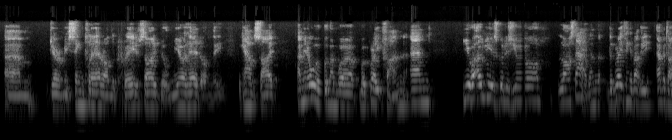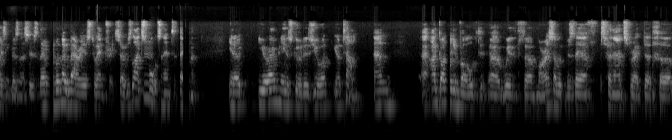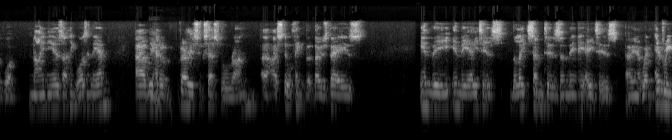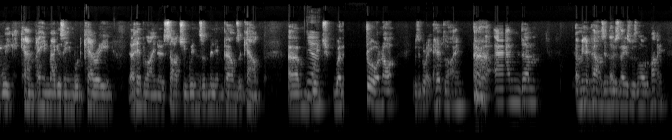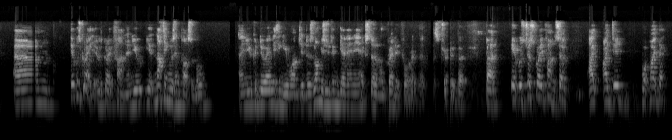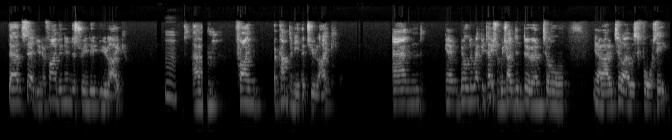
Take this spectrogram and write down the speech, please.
Um, Jeremy Sinclair on the creative side, Bill Muirhead on the account side. I mean, all of them were, were great fun, and you were only as good as your last ad. And the, great thing about the advertising business is there were no barriers to entry. So it was like hmm. sports mm. and entertainment. You know, you're only as good as your your talent. And I got involved uh, with uh, Maurice. I was their finance director for what nine years, I think it was in the end. Uh, we had a very successful run. Uh, I still think that those days in the in the eighties, the late seventies and the eighties, uh, you know, when every week Campaign magazine would carry a headline of Saatchi wins a million pounds account, um, yeah. which whether true or not, it was a great headline, and um, a million pounds in those days was a lot of money. Um, it was great. It was great fun, and you, you, nothing was impossible, and you could do anything you wanted as long as you didn't get any external credit for it. That's true, but but it was just great fun. So I I did what my dad said. You know, find an industry that you like, mm. um, find a company that you like, and you know build a reputation, which I did do until you know until I was forty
